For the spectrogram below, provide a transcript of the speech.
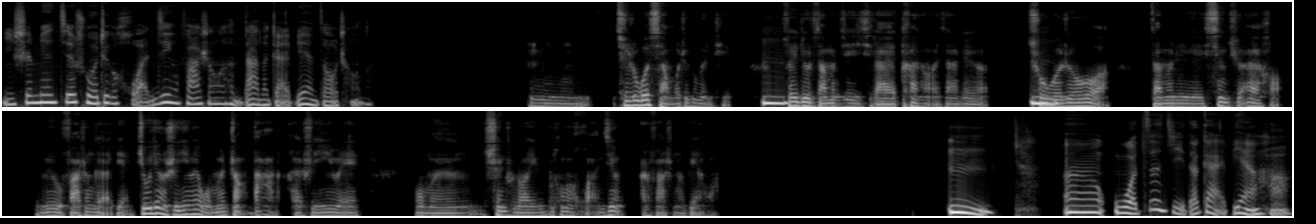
你身边接触的这个环境发生了很大的改变造成的？嗯，其实我想过这个问题，嗯，所以就是咱们就一起来探讨一下这个出国之后啊，咱们这个兴趣爱好有没有发生改变？究竟是因为我们长大了，还是因为我们身处到一个不同的环境而发生了变化？嗯，嗯，我自己的改变哈，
